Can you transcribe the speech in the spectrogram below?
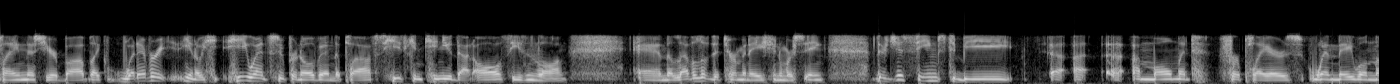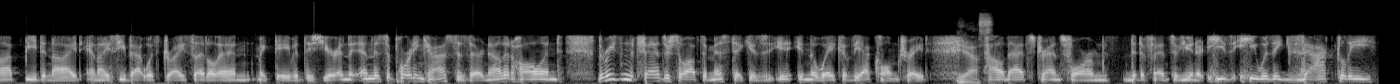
playing this year, Bob, like whatever, you know, he, he went supernova in the playoffs. He's continued that all season long. And the level of determination we're seeing, there just seems to be a, a, a moment for players when they will not be denied, and I see that with Draisaitl and McDavid this year, and the, and the supporting cast is there now that Holland. The reason that fans are so optimistic is in, in the wake of the Ekholm trade. Yes. how that's transformed the defensive unit. He's he was exactly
